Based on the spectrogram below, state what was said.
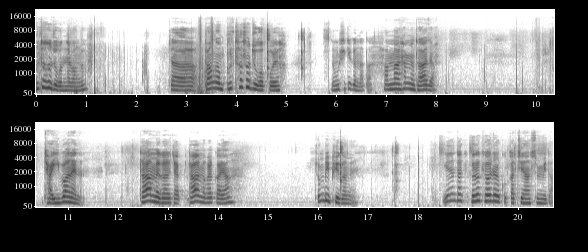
불타서 죽었네, 방금. 자, 방금 불타서 죽었고요. 너무 쉽게 끝났다. 한 명, 한명 더 하자. 자, 이번에는. 다음에 가자, 다음에 갈까요? 좀비 피그맨. 얘는 다 그렇게 어려울 것 같진 않습니다.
